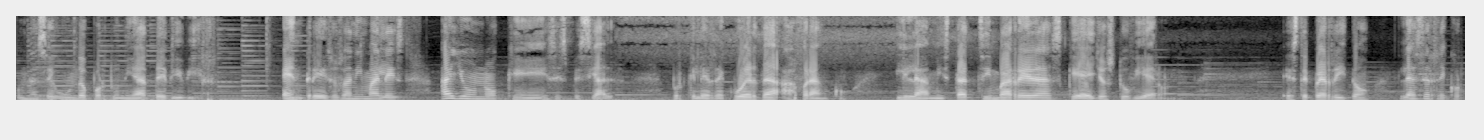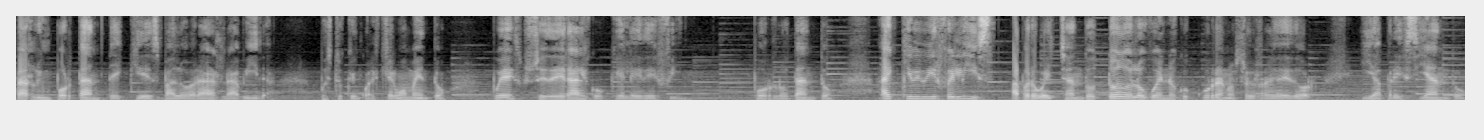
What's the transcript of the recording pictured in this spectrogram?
una segunda oportunidad de vivir. Entre esos animales hay uno que es especial porque le recuerda a Franco y la amistad sin barreras que ellos tuvieron. Este perrito le hace recordar lo importante que es valorar la vida, puesto que en cualquier momento puede suceder algo que le dé fin. Por lo tanto, hay que vivir feliz, aprovechando todo lo bueno que ocurre a nuestro alrededor y apreciando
